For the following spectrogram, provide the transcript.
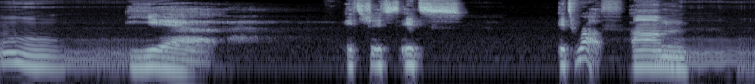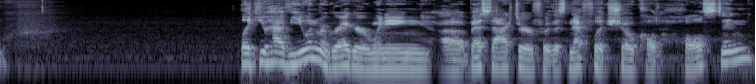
Ooh. Yeah, it's it's it's it's rough. Um, Ooh. like you have Ewan McGregor winning uh, Best Actor for this Netflix show called Halston.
